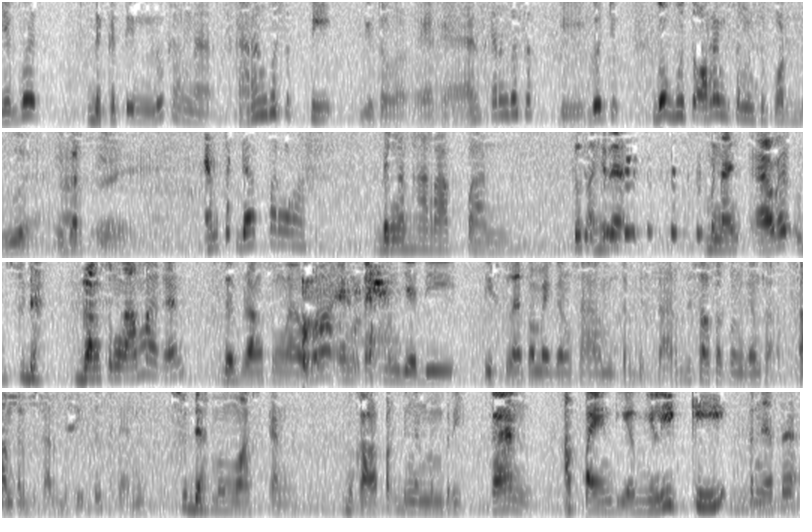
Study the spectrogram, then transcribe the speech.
ya gue deketin lu karena sekarang gue sepi gitu loh ya kan sekarang gue sepi gue gue butuh orang yang bisa mensupport gue ibarat iya. Emtek datang lah dengan harapan terus akhirnya menanya sudah berlangsung lama kan? Sudah berlangsung lama Emtek menjadi istilah pemegang saham terbesar di salah satu pemegang saham terbesar di situ. Dan sudah memuaskan Bukalapak dengan memberikan apa yang dia miliki. Ternyata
